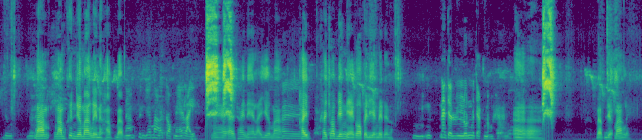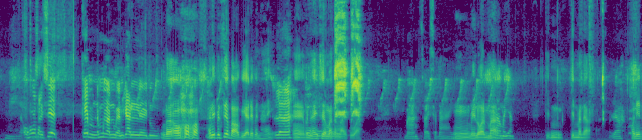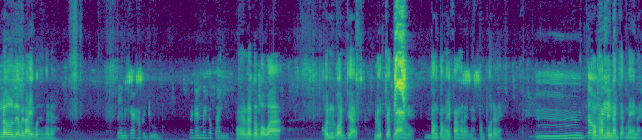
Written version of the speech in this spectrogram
ดูดู น้ำน้ำขึ้นเยอะมากเลยนะครับ แบบน้ำขึ้นเยอะมากแล้วจอกแหนไหล แหนเออใช่แหนไหลเยอะมาก เออ ใครใครชอบเลี้ยงแหนก็เอาไปเลี้ยงได้เลยเนาะอืมน่าจะล้นมาจากหนองหานอ่าอ่าแบบเยอะมากเลย อืมโอ้โหใส่เสื้อเข้มน้ำเงินเหมือนกันเลยดูแล้วอ๋ออันนี้เป็นเสื้อบ่าวเบียร์ได้เป็นให้เลยเออเป็นให้เสื้อมาตั้งหลายตัว บางใส่สบายอืมไม่ร้อนมีมาก ข้าวมายังกินกินมันแล้วเหรอพอนิดแล้วเหลือเวลาอีกเบอร์หนึ่งนะแม่ไม่กล้าเข้าไปดู วันนั้นแม่ก็ไปอยู่อ่าแล้วก็บอกว่า คนก่อนจะหลุดจากร่างเนี่ยต้องต้องให้ฟังอะไรนะ ต้องพูดอะไร อืมต้องขอคำให้แนะนำจากแม่หน่อย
